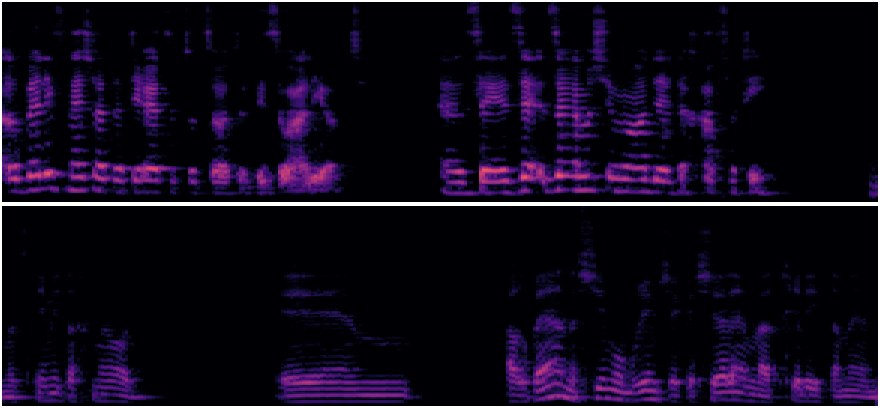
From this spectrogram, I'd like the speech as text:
הרבה לפני שאתה תראה את התוצאות הוויזואליות. אז אה, זה, זה מה שמאוד אה, דחף אותי. אני מסכים איתך מאוד. Um, הרבה אנשים אומרים שקשה להם להתחיל להתאמן,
